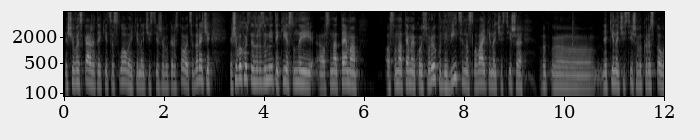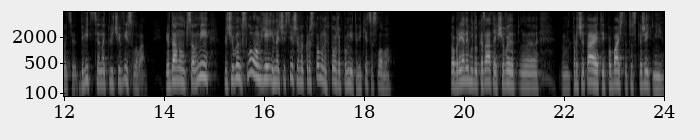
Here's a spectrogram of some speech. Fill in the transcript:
Якщо ви скажете, які це слова, які найчастіше використовуються. До речі, якщо ви хочете зрозуміти, які основна тема основна тема якогось уривку, дивіться на слова, які найчастіше е, які найчастіше використовуються. Дивіться на ключові слова. І в даному псалмі ключовим словом є і найчастіше використоване, хто вже помітив, яке це слово. Добре, я не буду казати, якщо ви е, прочитаєте і побачите, то скажіть мені.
